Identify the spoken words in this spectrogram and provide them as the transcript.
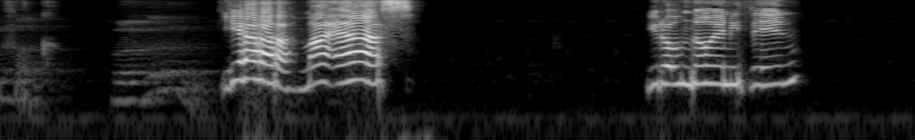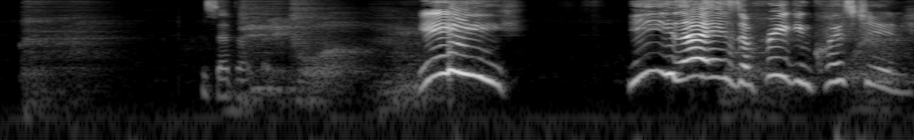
Fuck. Yeah, my ass! You don't know anything. he said that? Eee! Eee, that is a freaking question.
